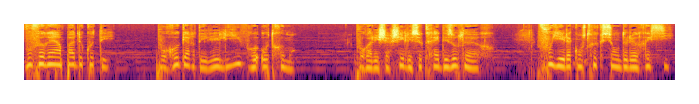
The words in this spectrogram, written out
vous ferez un pas de côté pour regarder les livres autrement, pour aller chercher les secrets des auteurs, fouiller la construction de leurs récits,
